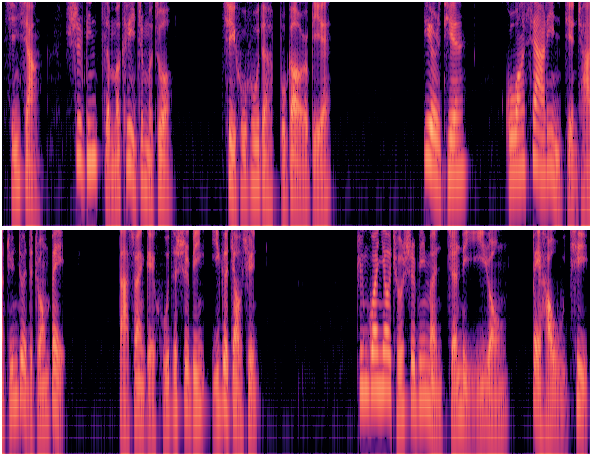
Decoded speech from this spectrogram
心想：士兵怎么可以这么做？气呼呼的不告而别。第二天，国王下令检查军队的装备，打算给胡子士兵一个教训。军官要求士兵们整理仪容。备好武器，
